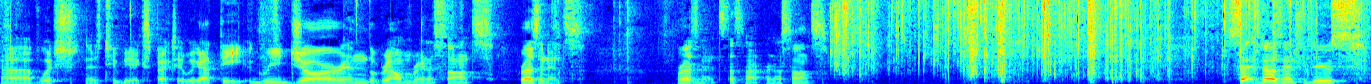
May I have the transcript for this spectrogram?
uh, which is to be expected. We got the Greed Jar and the Realm Renaissance Resonance. Resonance, that's not Renaissance. Set does introduce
